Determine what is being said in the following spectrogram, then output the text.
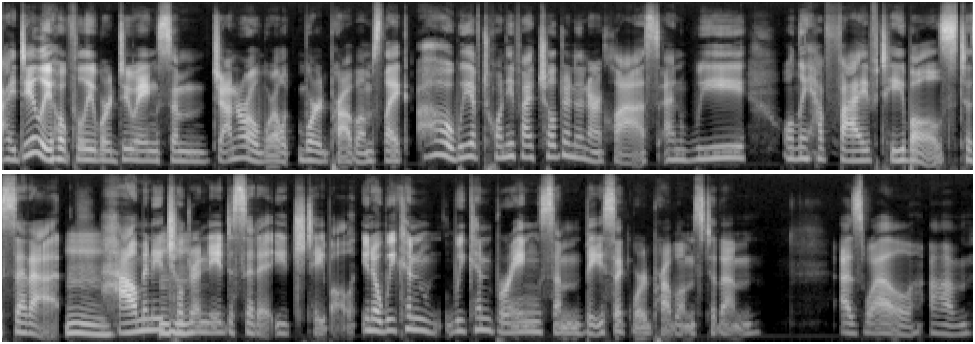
ideally, hopefully, we're doing some general word, word problems like, oh, we have 25 children in our class and we only have five tables to sit at. mm, How many Mhm. children need to sit at each table? You know, we can we can bring some basic word problems to them as well. Um,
